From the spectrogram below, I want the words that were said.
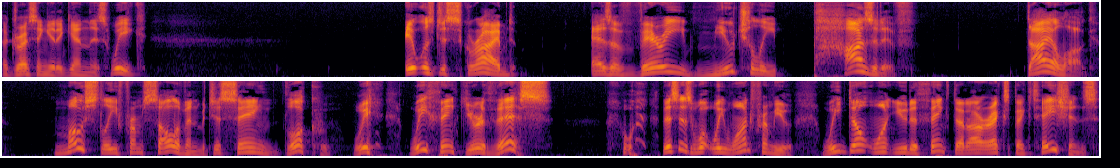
addressing it again this week, it was described as a very mutually positive dialogue, mostly from Sullivan, but just saying, look, we, we think you're this. This is what we want from you. We don't want you to think that our expectations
